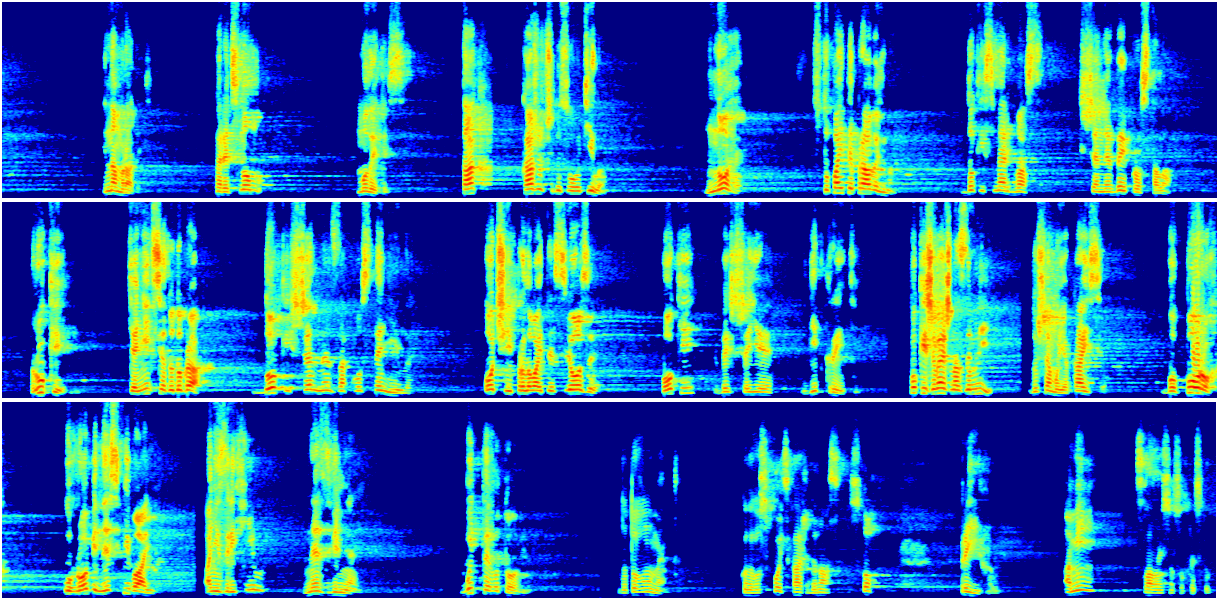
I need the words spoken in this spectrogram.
І нам радить. Перед сном молитись. Так кажучи до свого тіла. Ноги, ступайте правильно, доки смерть вас ще не випростала. Руки тяніться до добра, доки ще не закостеніли. Очі проливайте сльози, поки ви ще є відкриті. Поки живеш на землі, душе моя кайся, бо порох у гробі не співає, ані з гріхів не звільняє. Будьте готові до того моменту, коли Господь скаже до нас Стоп, приїхали. Амінь. Слава Ісусу Христу!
